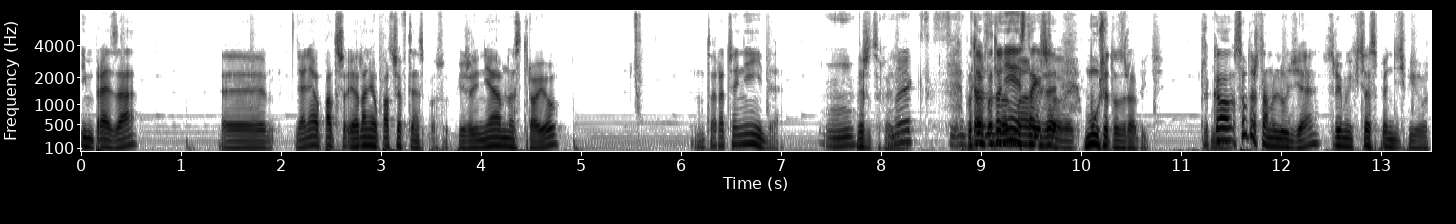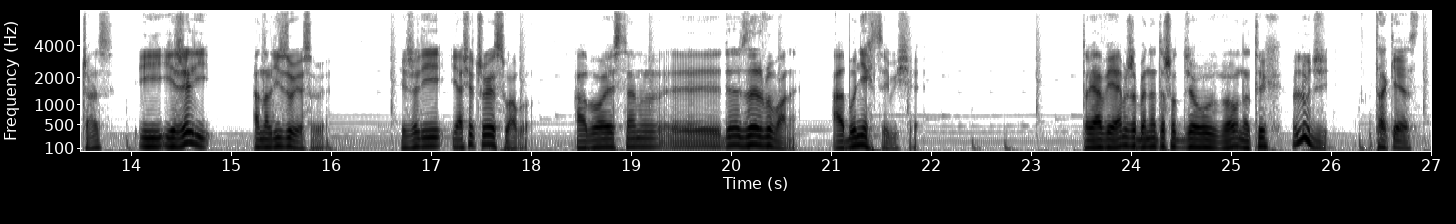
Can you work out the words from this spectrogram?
impreza, yy, ja, nie opatrzę, ja na nią patrzę w ten sposób. Jeżeli nie mam nastroju, no to raczej nie idę. Mm. Wiesz o co chodzi? No Bo to- bo to nie jest tak, że- człowiek. Muszę to zrobić. Tylko Mm. są też tam ludzie, z którymi chcę spędzić miło czas i jeżeli analizuję sobie, jeżeli ja się czuję słabo, albo jestem yy, zdenerwowany, albo nie chce mi się, to ja wiem, że będę też oddziaływał na tych ludzi. Tak jest.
